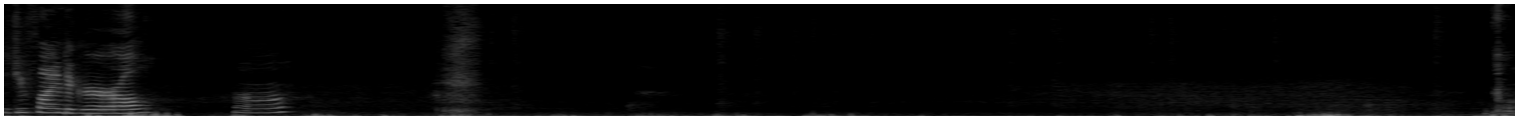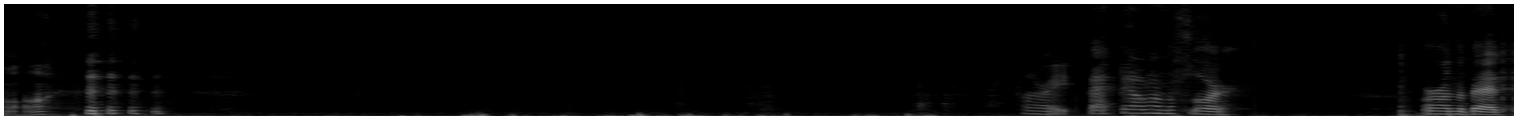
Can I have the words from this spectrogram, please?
Did you find a girl? Huh? Aw. All right, back down on the floor. Or on the bed.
